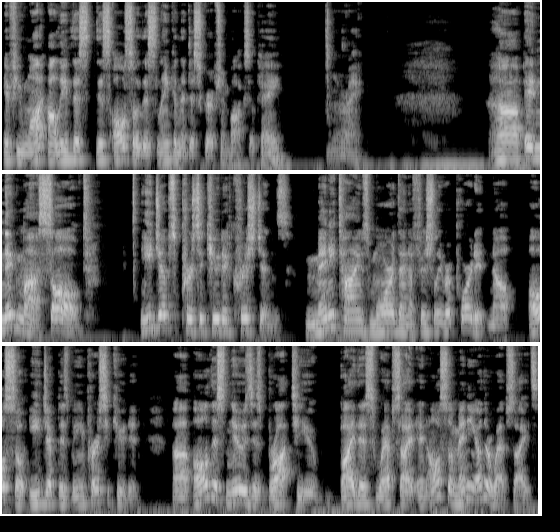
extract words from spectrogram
if you want, I'll leave this this also this link in the description box. Okay. All right. Uh, enigma solved. Egypt's persecuted Christians many times more than officially reported. Now, also, Egypt is being persecuted. Uh, all this news is brought to you by this website and also many other websites.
